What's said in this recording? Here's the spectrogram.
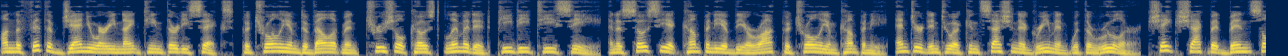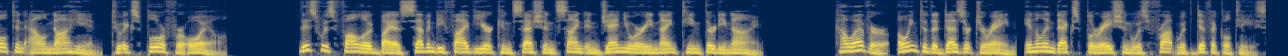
On 5 January 1936, Petroleum Development Trucial Coast Limited (PDTC), an associate company of the Iraq Petroleum Company, entered into a concession agreement with the ruler, Sheikh Shakhbut bin Sultan Al Nahyan, to explore for oil. This was followed by a 75-year concession signed in January 1939. However, owing to the desert terrain, inland exploration was fraught with difficulties.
